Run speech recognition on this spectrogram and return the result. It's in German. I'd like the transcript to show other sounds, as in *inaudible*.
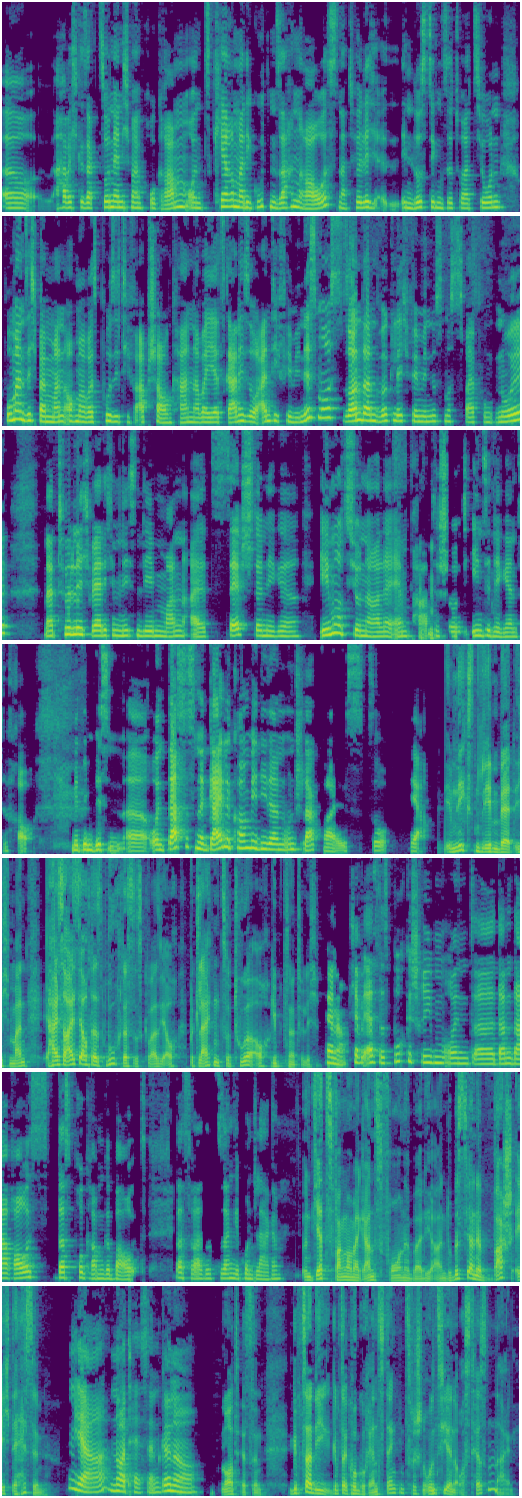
äh, habe ich gesagt, so nenne ich mein Programm und kehre mal die guten Sachen raus. Natürlich in lustigen Situationen, wo man sich beim Mann auch mal was positiv abschauen kann, aber jetzt gar nicht so Antifeminismus, sondern wirklich Feminismus 2.0 Natürlich werde ich im nächsten Leben Mann als selbstständige, emotionale, empathische und *laughs* intelligente Frau mit dem Wissen. Äh, und das ist eine geile Kombi, die dann unschlagbar ist. So, ja. Im nächsten Leben werde ich Mann. Heißt, heißt ja auch das Buch, das es quasi auch begleitend zur Tour auch gibt natürlich. Genau. Ich habe erst das Buch geschrieben und äh, dann daraus das Programm gebaut. Das war sozusagen die Grundlage. Und jetzt fangen wir mal ganz vorne bei dir an. Du bist ja eine waschechte Hessin. Ja, Nordhessen, genau. Nordhessen. Gibt's da die, gibt's da Konkurrenzdenken zwischen uns hier in Osthessen? Nein.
